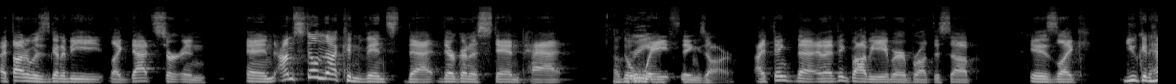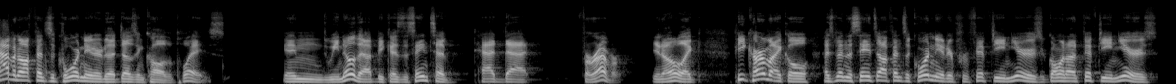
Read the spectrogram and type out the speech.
I thought it was going to be like that certain And I'm still not convinced that they're going to stand pat Agreed. the way things are. I think that, and I think Bobby Hebert brought this up, is like you can have an offensive coordinator that doesn't call the plays. And we know that because the Saints have had that forever. You know, like Pete Carmichael has been the Saints offensive coordinator for 15 years, going on 15 years.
